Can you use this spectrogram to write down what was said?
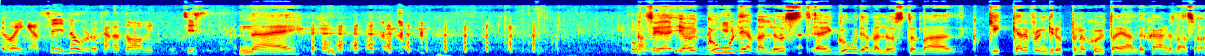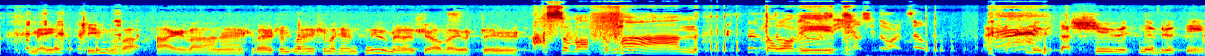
det var inga fina ord att kalla David. Nej. Alltså jag, jag har god jävla lust, jag har god jävla lust att bara kicka det från gruppen och skjuta ihjäl det själv alltså. Men gud vad arg vad han är. Vad är, det som, vad är det som har hänt nu medan jag var ute? Alltså vad fan! David! Sluta tjut nu Brutti.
